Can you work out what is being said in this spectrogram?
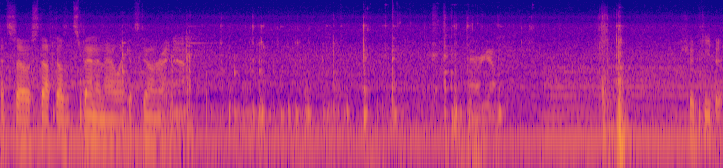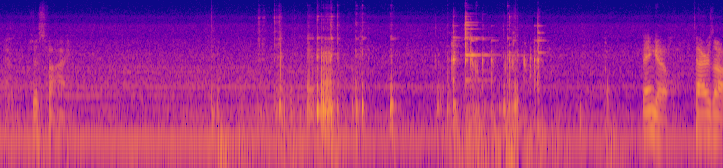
That's so stuff doesn't spin in there like it's doing right now. There we go. Should keep it just fine. Bingo. Tires off.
